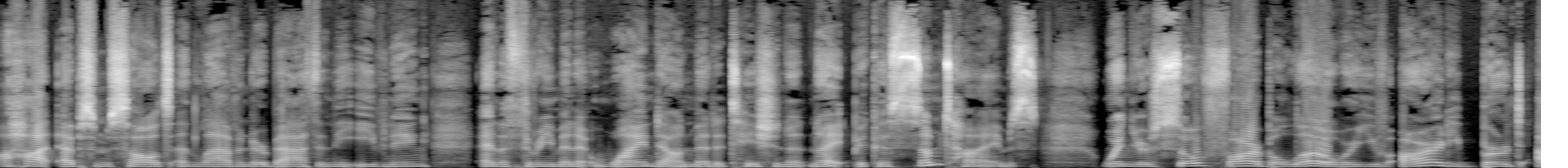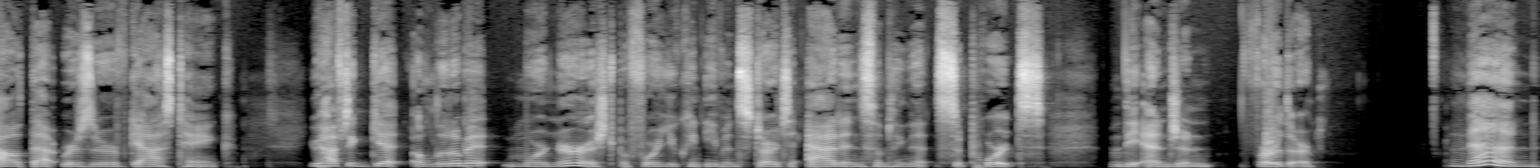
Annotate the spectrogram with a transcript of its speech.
a hot Epsom salts and lavender bath in the evening, and a three minute wind down meditation at night. Because sometimes when you're so far below where you've already burnt out that reserve gas tank, you have to get a little bit more nourished before you can even start to add in something that supports the engine further. Then,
